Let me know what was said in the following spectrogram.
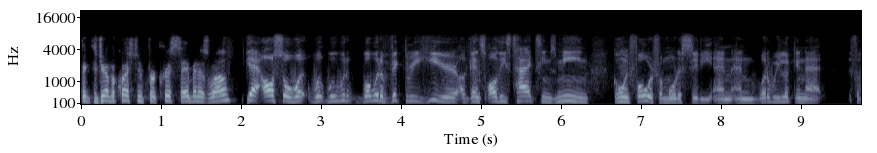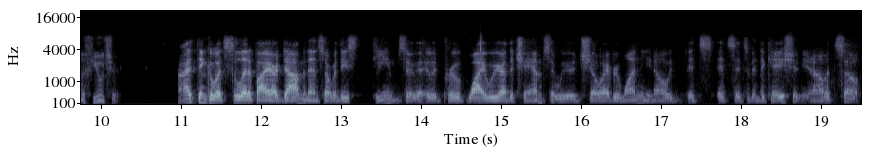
Vic, did you have a question for Chris Sabin as well? Yeah. Also, what what what would what would a victory here against all these tag teams mean going forward for Motor City, and and what are we looking at for the future? I think it would solidify our dominance over these teams. It, it would prove why we are the champs, and we would show everyone, you know, it's it's it's a vindication, you know. It's so,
